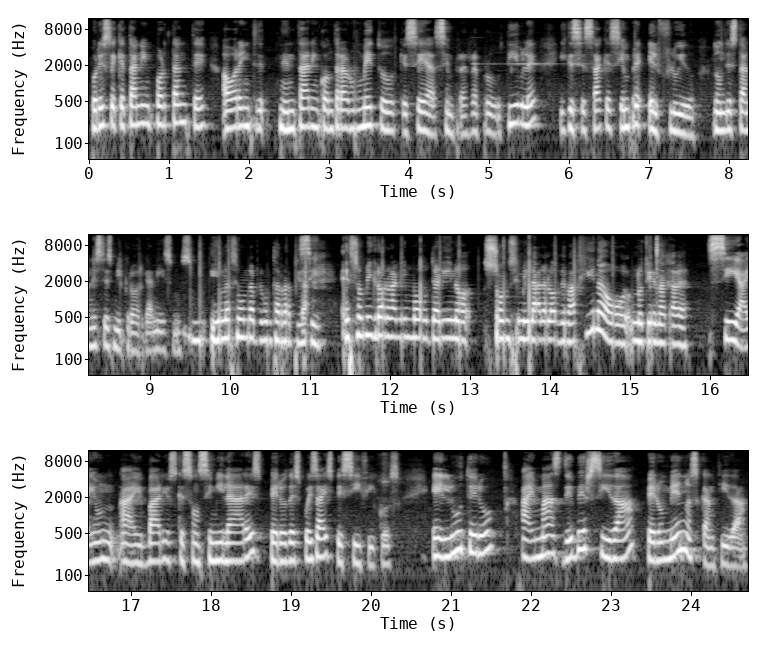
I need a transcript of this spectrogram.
Por eso es que es tan importante ahora intentar encontrar un método que sea siempre reproductible y que se saque siempre el fluido, donde están estos microorganismos. Y una segunda pregunta rápida. ¿Esos microorganismos uterinos son similares a los de vagina o no tienen nada que ver? Sí, hay, un, hay varios que son similares, pero después hay específicos. El útero hay más diversidad, pero menos cantidad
